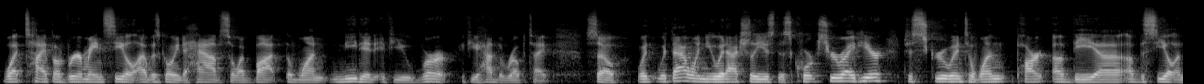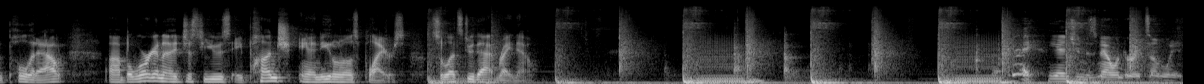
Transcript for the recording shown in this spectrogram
what type of rear main seal I was going to have, so I bought the one needed if you were, if you had the rope type. So with, with that one, you would actually use this corkscrew right here to screw into one part of the, uh, of the seal and pull it out. Uh, but we're gonna just use a punch and needle nose pliers. So let's do that right now. Okay, the engine is now under its own weight.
